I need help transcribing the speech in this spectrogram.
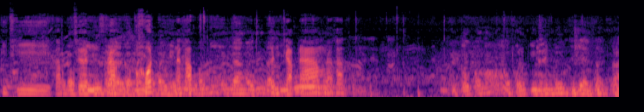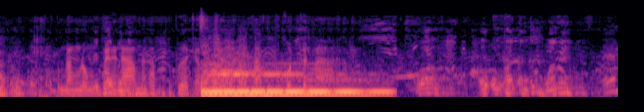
พิธีครับเชิญพระอุปคตนะครับ ขึ้นจากน้ำนะครับผมกำลังลงไปในน้ำนะครับ เพื่อจะเชิญพระอุปคตขึ้นมานะครับว่าเอาองค์พระตั้งขึ้นหัวไงแม่น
